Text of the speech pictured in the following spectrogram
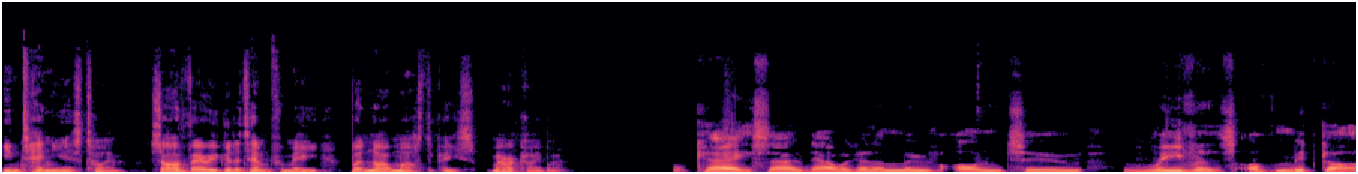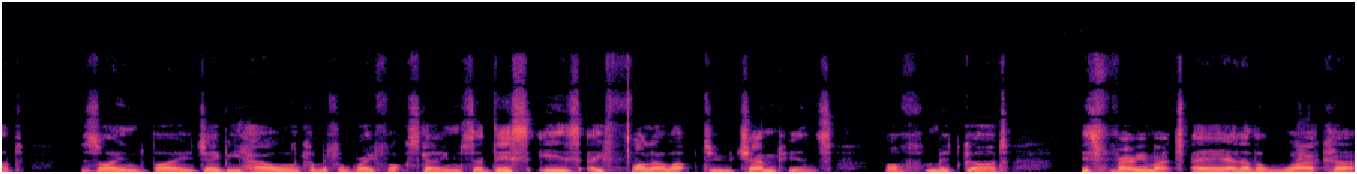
in 10 years' time. So a very good attempt for me, but no masterpiece. Maracaibo. Okay, so now we're going to move on to Reavers of Midgard designed by JB Howell and coming from Grey Fox Games. So this is a follow up to Champions of Midgard. It's very much a, another worker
